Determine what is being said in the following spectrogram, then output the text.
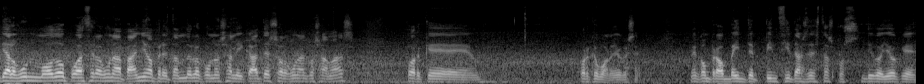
de algún modo puedo hacer algún apaño apretándolo con unos alicates o alguna cosa más, porque, porque bueno, yo qué sé, me he comprado 20 pincitas de estas, pues digo yo que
